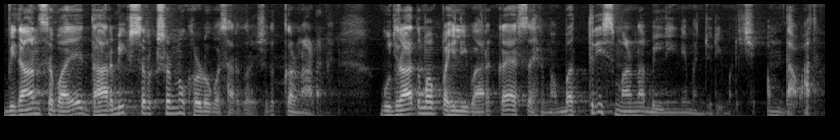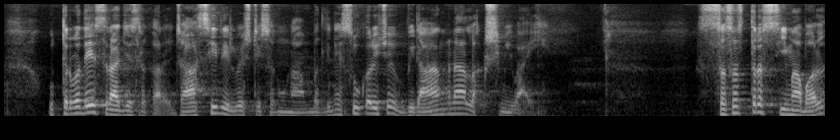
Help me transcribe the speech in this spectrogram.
વિધાનસભાએ ધાર્મિક સંરક્ષણનો ખરડો પસાર કર્યો છે? તો કર્ણાટક. ગુજરાતમાં પહેલીવાર કયા શહેરમાં બત્રીસ માળના બિલ્ડિંગને મંજૂરી મળી છે? અમદાવાદ. ઉત્તર પ્રદેશ રાજ્ય સરકારે ઝાંસી રેલવે સ્ટેશનનું નામ બદલીને શું કર્યું છે? વિરાંગના લક્ષ્મીબાઈ. સશસ્ત્ર સીમા બળ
